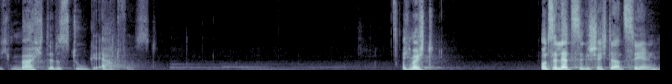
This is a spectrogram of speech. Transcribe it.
Ich möchte, dass du geehrt wirst. Ich möchte uns die letzte Geschichte erzählen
